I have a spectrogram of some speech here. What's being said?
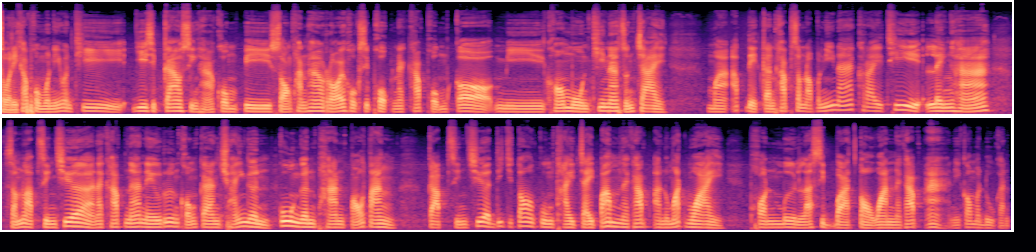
สวัสดีครับผมวันนี้วันที่ 29 สิงหาคมปี 2566 นะครับผมก็มีข้อมูลที่น่าสนใจมาอัปเดตกันครับสำหรับวันนี้นะใครที่เล็งหาสำหรับสินเชื่อนะครับนะในเรื่องของการใช้เงินกู้เงินผ่านเป๋าตังกับสินเชื่อดิจิตอลกรุงไทยใจปั้มนะครับอนุมัติไวผ่อนหมื่นละ 10 บาทต่อวันนะครับอ่านี่ก็มาดูกัน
